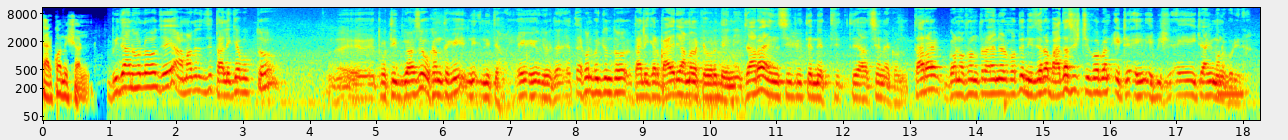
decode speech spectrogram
তার কমিশন। বিধান হলো যে আমাদের যে তালিকাভুক্ত প্রতীকগুলো আছে ওখান থেকেই নি- নিতে হয়। এই- এখন পর্যন্ত তালিকার বাইরে আমরা কেউ দেয়নি। যারা এনসিপিতে নেতৃত্বে আছেন এখন তারা গণতন্ত্রায়নের পথে নিজেরা বাধা সৃষ্টি করবেন এটা এই বিষয় এইটা আমি মনে করি না।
